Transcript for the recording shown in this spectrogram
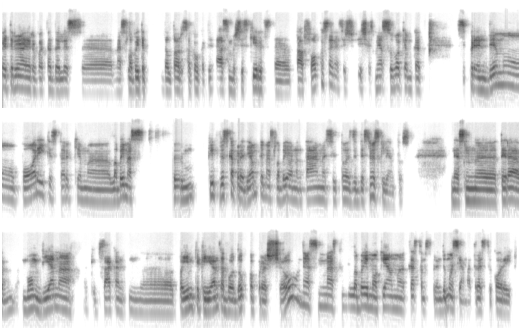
bet yra ir va ta dalis, e, mes labai taip, dėl to ir sakau, kad esam išsiskirstę tą fokusą, nes iš, iš esmės suvokiam, kad sprendimų poreikis, tarkim, labai mes pirm, kaip viską pradėjom, tai mes labai orientavomės į tuos didesnius klientus. Nes tai yra, mums vieną, kaip sakant, paimti klientą buvo daug paprasčiau, nes mes labai mokėjom, kas tam sprendimus jam atrasti, ko reikia.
